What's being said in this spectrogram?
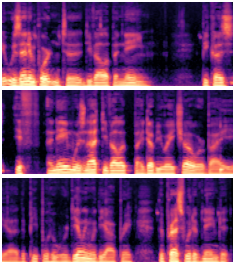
it was then important to develop a name. Because if a name was not developed by WHO or by uh, the people who were dealing with the outbreak, the press would have named it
